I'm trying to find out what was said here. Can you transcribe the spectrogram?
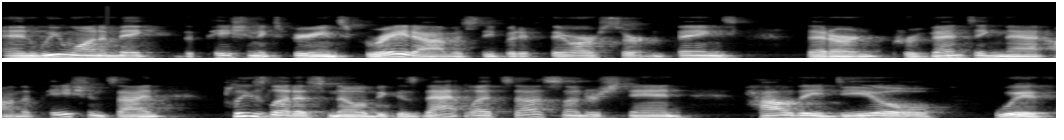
And we want to make the patient experience great, obviously, but if there are certain things that are preventing that on the patient side, please let us know because that lets us understand how they deal with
